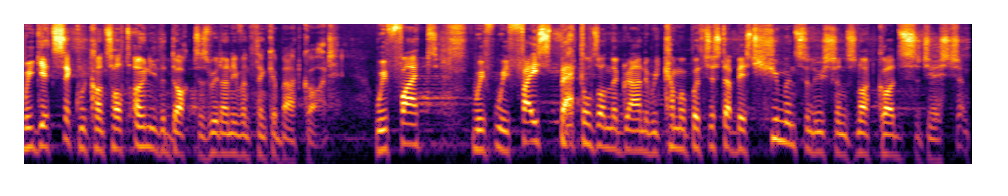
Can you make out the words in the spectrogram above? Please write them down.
we get sick, we consult only the doctors, we don't even think about God. We fight, we, we face battles on the ground, and we come up with just our best human solutions, not God's suggestion.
